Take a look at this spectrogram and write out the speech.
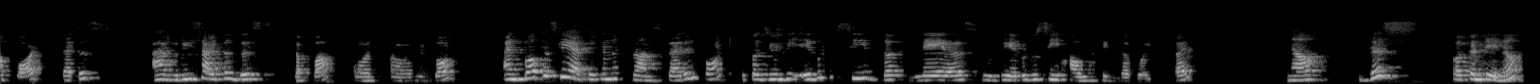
a pot that is, I have recycled this kappa or uh, this box and purposely I've taken a transparent pot because you'll be able to see the layers, you'll be able to see how things are going, right? Now, this uh, container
